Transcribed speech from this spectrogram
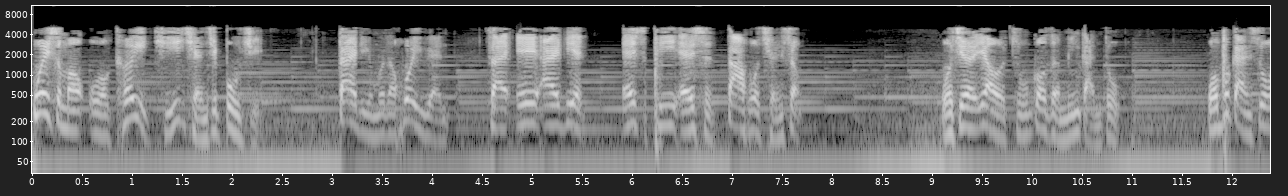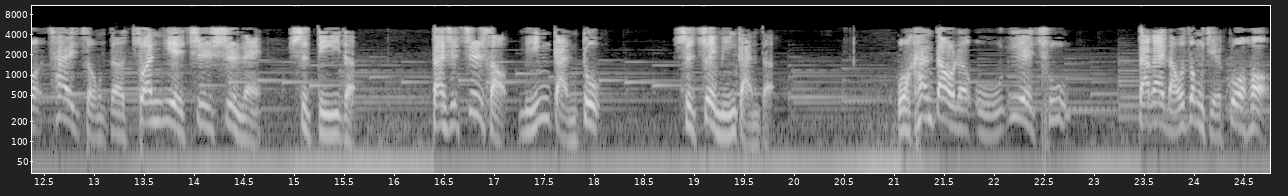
为什么我可以提前去布局，带领我们的会员在 AI 链 SPS 大获全胜？我觉得要有足够的敏感度。我不敢说蔡总的专业知识呢是第一的。但是至少敏感度是最敏感的。我看到了五月初，大概劳动节过后，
